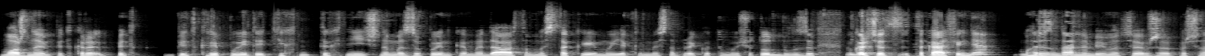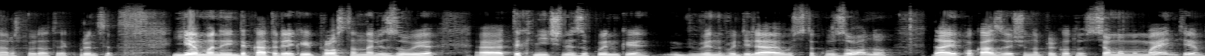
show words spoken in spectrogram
можна підкре- під, підкріпити тех, технічними зупинками, да, там ось такими якимись, наприклад, тому що тут були зуп- Ну, коротше, це така фігня. Горизонтальна об'єми, це я вже починаю розповідати як принцип. Є в мене індикатор, який просто аналізує е, технічні зупинки. Він виділяє ось таку зону, да, і показує, що, наприклад, у цьому моменті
